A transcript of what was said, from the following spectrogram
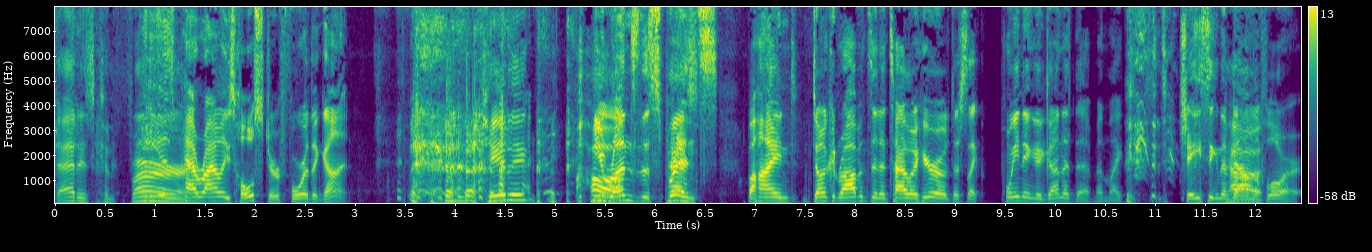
That is confirmed. he confirmed. is Pat Riley's holster for the gun. kidding? He Oh, runs the sprints behind Duncan Robinson and Tyler Herro, just like pointing a gun at them and like chasing them down the floor.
